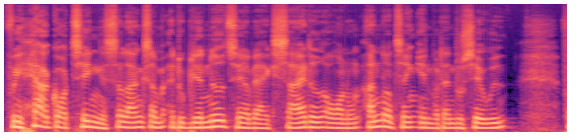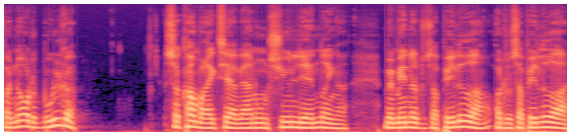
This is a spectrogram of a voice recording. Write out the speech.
For her går tingene så langsomt, at du bliver nødt til at være excited over nogle andre ting, end hvordan du ser ud. For når du bulker, så kommer der ikke til at være nogen synlige ændringer, medmindre du tager billeder, og du tager billeder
